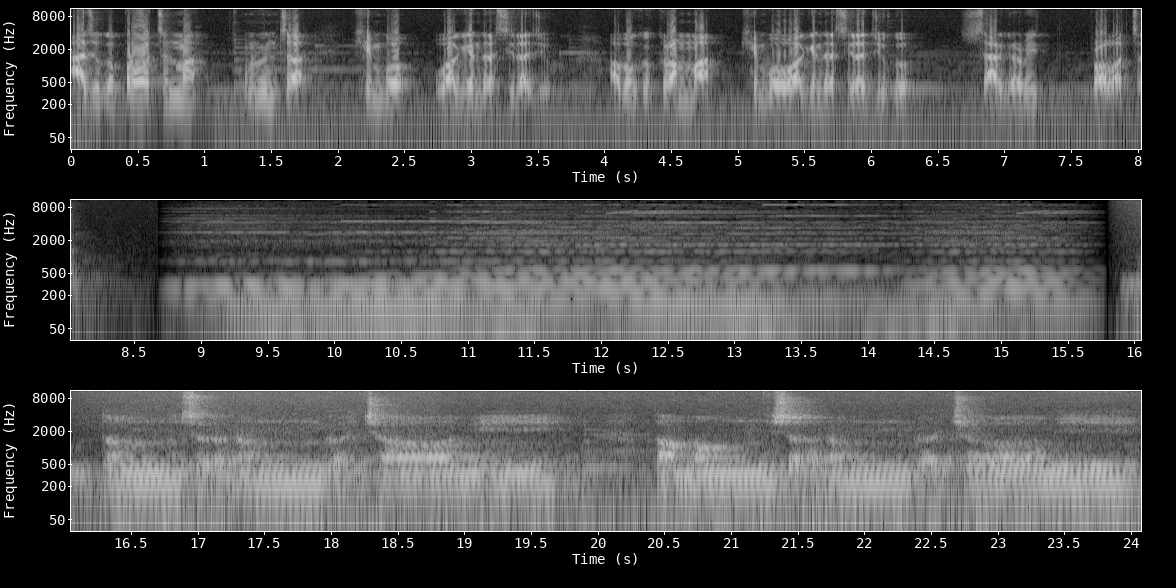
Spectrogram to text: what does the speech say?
आजको प्रवचनमा हुनुहुन्छ खेम्बो वागेन्द्र शिलाज्यू। अबको क्रममा खेम्बो वागेन्द्र शिलाज्यूको सार्गर्भित प्रवचन। बुद्धं शरणं गच्छामि। धम्मं शरणं गच्छामि।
